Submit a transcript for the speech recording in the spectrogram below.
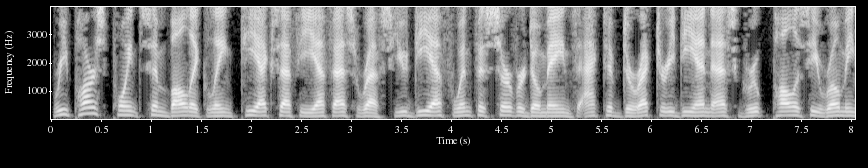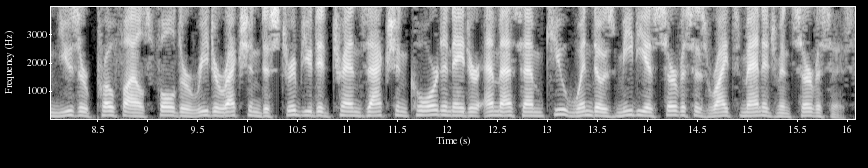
Reparse point symbolic link TXFEFS refs UDF WinFS server domains Active Directory DNS group policy roaming user profiles folder redirection distributed transaction coordinator MSMQ Windows Media Services Rights Management Services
